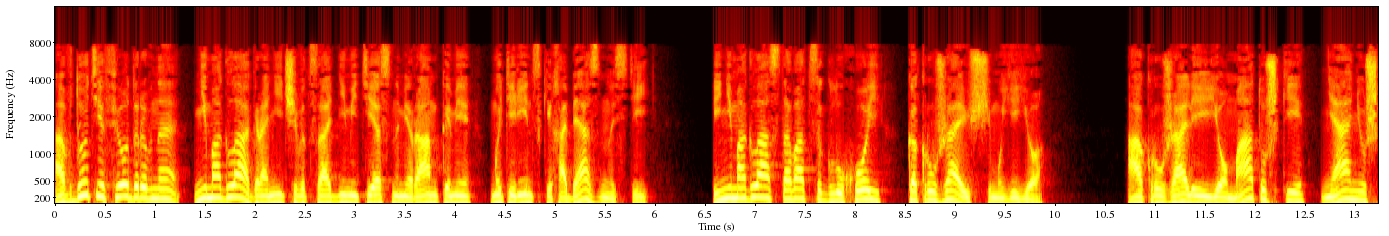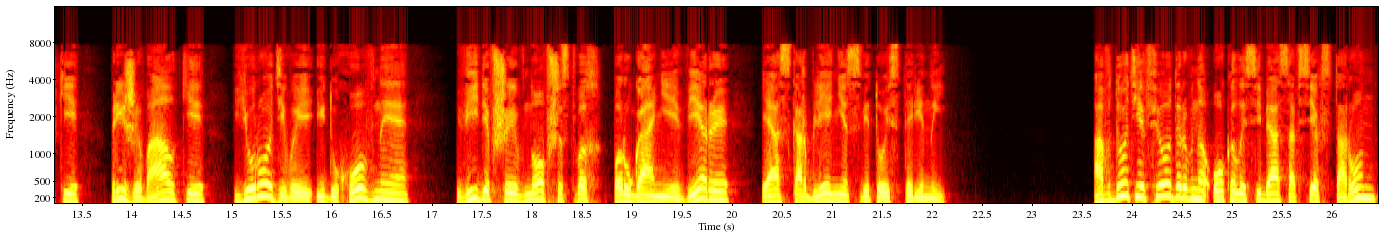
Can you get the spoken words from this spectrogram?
Авдотья Федоровна не могла ограничиваться одними тесными рамками материнских обязанностей и не могла оставаться глухой к окружающему ее. А окружали ее матушки, нянюшки, приживалки, юродивые и духовные, видевшие в новшествах поругание веры и оскорбление святой старины. Авдотья Федоровна около себя со всех сторон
